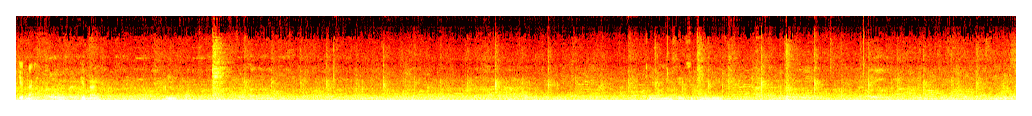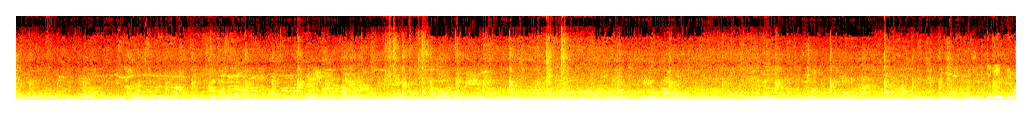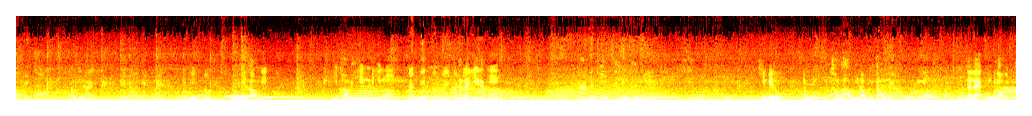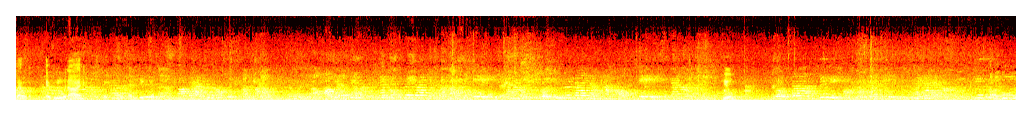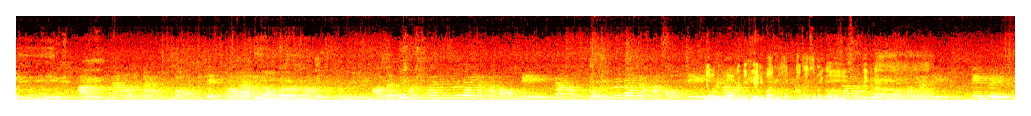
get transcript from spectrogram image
เกตไหนเกตไหนดีครับระหว่างสิ้นสุดของดี จะเดินไปเอาให้ก่อนเราที่ไหนในร้านไงตรงเนี้ยไอพี่เราไม่มีเรานี่หิวข้าวไม่หิวไม่หิวหรอแซนด์วิชเอาไหมก่อนนั่งได้กี่นาทีห้านาทีสิบนาทีหิวไหมลูกเราเข้าเรานี่เราไม่ต้องเขาได้คู่เดียวสองคนนั่นแหละผมก็รอกับผู้ชายเขาก็ไอ้ยคุยก็ได้ไปเอาแซนด์วิชกันนะเอาไม่เอาเอาเอาเดี๋ยวเอาเอาอตรงนี้ ฟิวอร่อยนี่เหรอว่าเดี๋ยวเราไปพอกันอีกทีอายุบันนะครับทักทายสบายดี สวัสดีครับ in.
